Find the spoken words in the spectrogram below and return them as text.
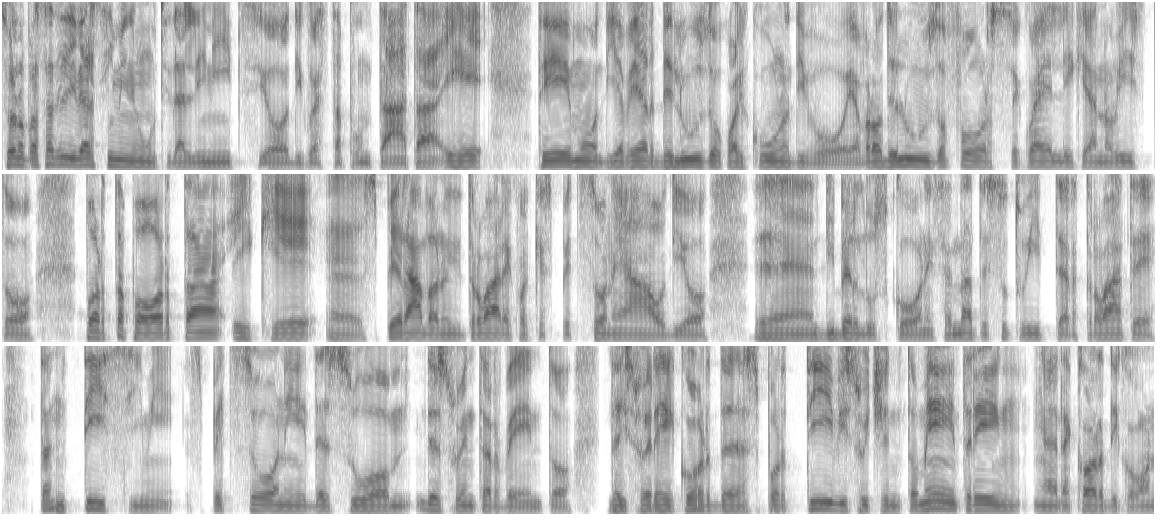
Sono passati diversi minuti dall'inizio di questa puntata e temo di aver deluso qualcuno di voi. Avrò deluso forse quelli che hanno visto porta a porta e che eh, speravano di trovare qualche spezzone audio eh, di Berlusconi. Se andate su Twitter trovate tantissimi spezzoni del suo, del suo intervento, dai suoi record sportivi sui 100 metri, eh, ricordi con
